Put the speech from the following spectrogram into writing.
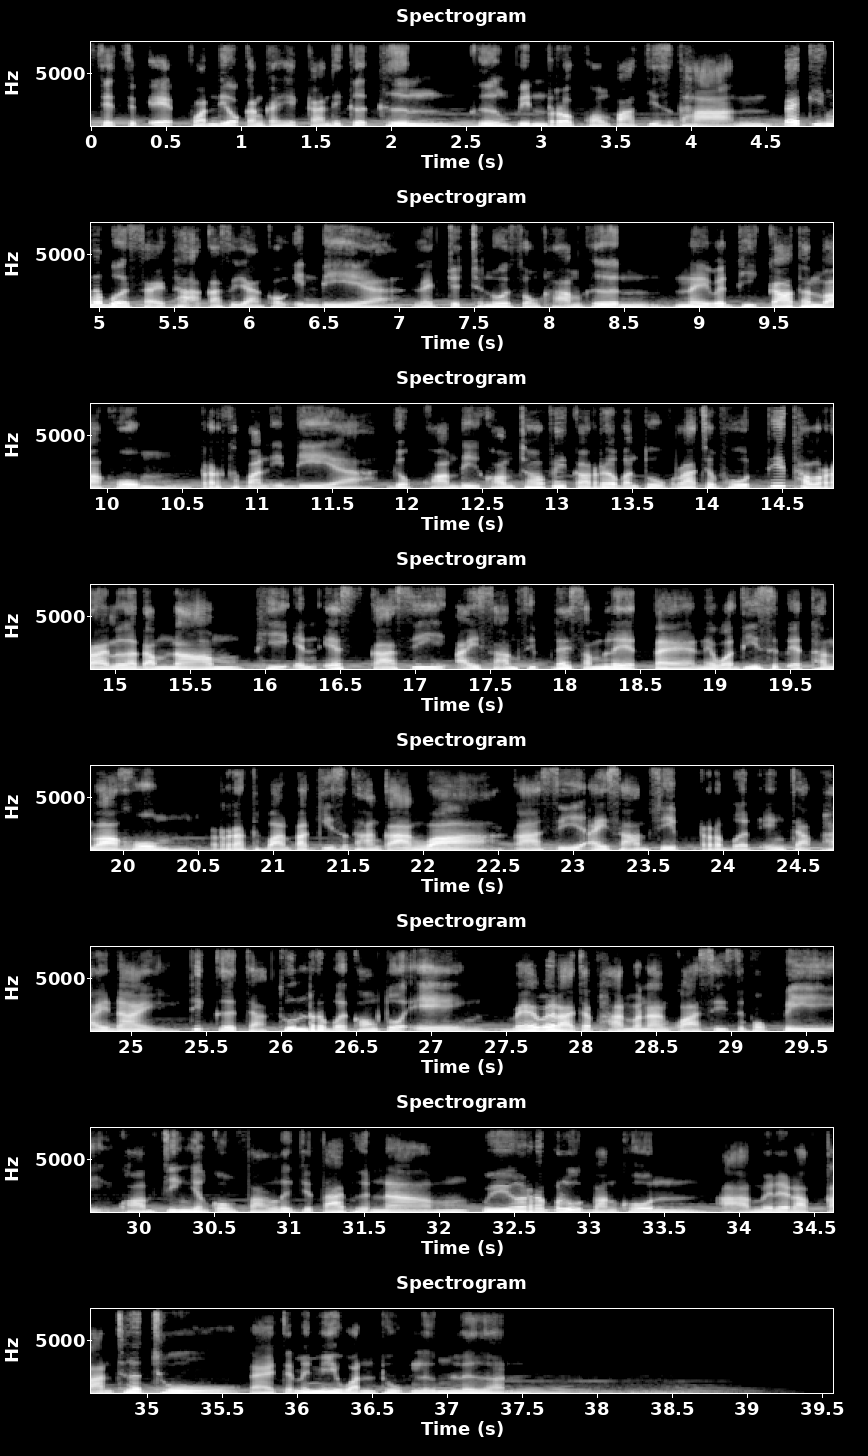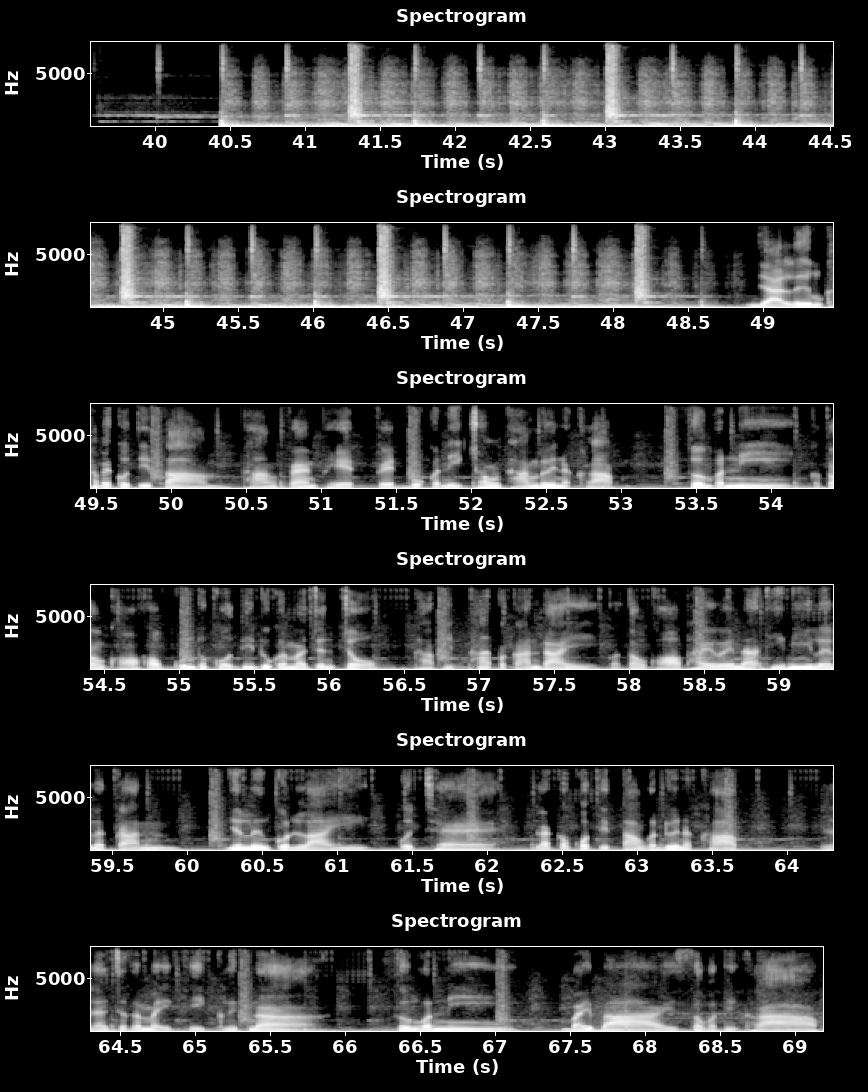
1971 วันเดียวกันกับเหตุการณ์ที่เกิดขึ้น เครื่องบินรบของปากีสถาน ได้ทิ้งระเบิดใส่ท่าอากาศยานของอินเดีย และจุดชนวนสงครามขึ้น ในวันที่ 9 ธันวาคม รัฐบาลอินเดีย ยกความดีความชอบให้กับเรือบรรทุกราชพุทธที่ทำลายเรือดำน้ำ PNS กาซี I-30 ได้สำเร็จ แต่ในวันที่ 11 ธันวาคม รัฐบาลปากีสถานก็อ้างว่ากาซี I-30 ระเบิดเองจากภายใน ที่เกิดจากทุ่นระเบิดของตัวเองแม้เวลาจะผ่านมานานกว่า 46 ปี ความจริงยังคงฝังลึกอยู่ใต้ผืนน้ำวีรบุรุษบางคนอาจไม่ได้รับการเชิดชู แต่จะไม่มีวันถูกลืมเลือนอย่าลืมเข้าไปกดติดตามทางแฟนเพจ Facebook กันอีกช่องทางด้วยนะครับ ส่วนวันนี้ก็ต้องขอขอบคุณทุกคนที่ดูกันมาจนจบ ถ้าผิดพลาดประการใดก็ต้องขออภัยไว้ณที่นี้เลยละกัน อย่าลืมกดไลค์ กดแชร์ และก็กดติดตามกันด้วยนะครับ แล้วเจอกันใหม่อีกทีคลิปหน้า ส่วนวันนี้บายบาย สวัสดีครับ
